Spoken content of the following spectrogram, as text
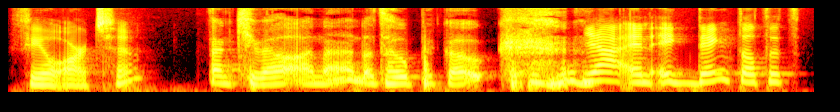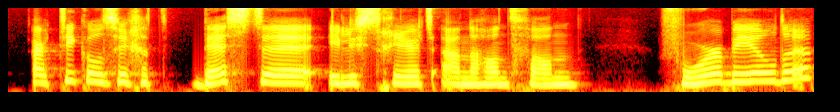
veel artsen. Dankjewel Anna, dat hoop ik ook. Ja, en ik denk dat het artikel zich het beste illustreert aan de hand van voorbeelden.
